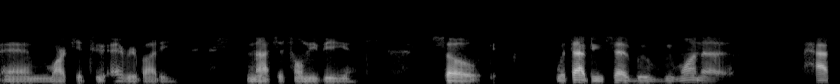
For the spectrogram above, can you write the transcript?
and market to everybody, not just only vegans. So with that being said, we we want to have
